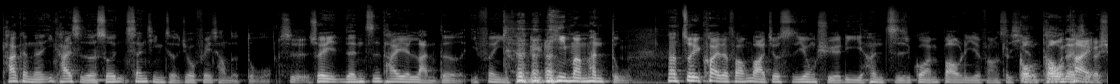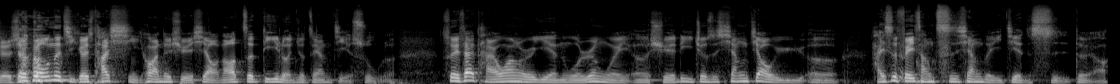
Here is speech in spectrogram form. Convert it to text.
他可能一开始的申申请者就非常的多，是，所以人资他也懒得一份一份履历慢慢读，那最快的方法就是用学历很直观暴力的方式先淘汰，就勾那几个他喜欢的学校，然后这第一轮就这样结束了。所以在台湾而言，我认为呃学历就是相较于呃还是非常吃香的一件事，对啊。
